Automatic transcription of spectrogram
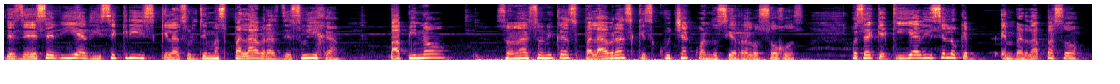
Desde ese día dice Chris que las últimas palabras de su hija, papi no, son las únicas palabras que escucha cuando cierra los ojos. O sea que aquí ya dice lo que en verdad pasó.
